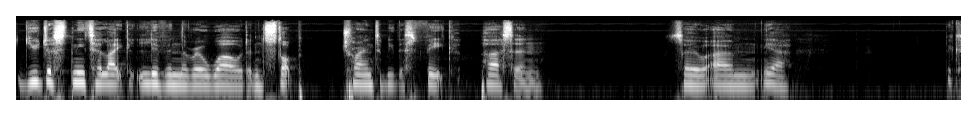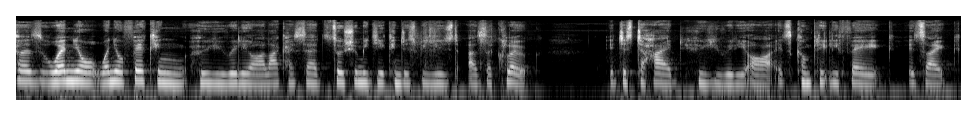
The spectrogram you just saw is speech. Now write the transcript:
you just need to like live in the real world and stop trying to be this fake person. So um, yeah, because when you're when you're faking who you really are like i said social media can just be used as a cloak it just to hide who you really are. It's completely fake. It's like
